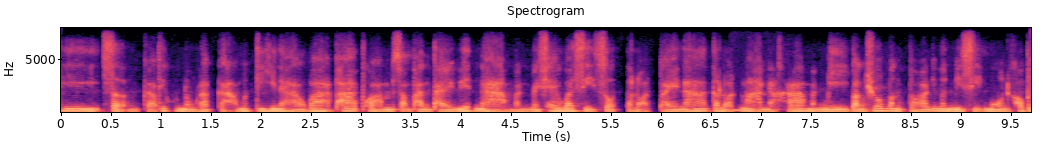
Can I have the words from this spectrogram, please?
ที่เสริมกับที่คุณนงรักกล่าวเมื่อกี้นะคะว่าภาพความสัมพันธ์ไทยเวียดนามมันไม่ใช่ว่าสีสดตลอดไปนะ ตลอดมานะคะ มันมีบางช่วงบางตอนที่มันมีสีโมนเข้าไป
